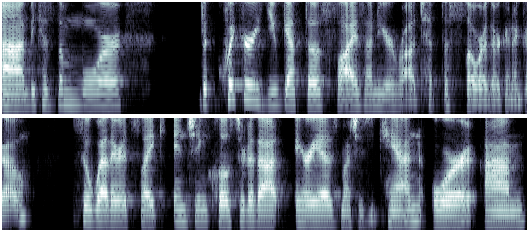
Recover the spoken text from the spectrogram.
um, because the more, the quicker you get those flies under your rod tip, the slower they're going to go. So whether it's like inching closer to that area as much as you can, or um,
